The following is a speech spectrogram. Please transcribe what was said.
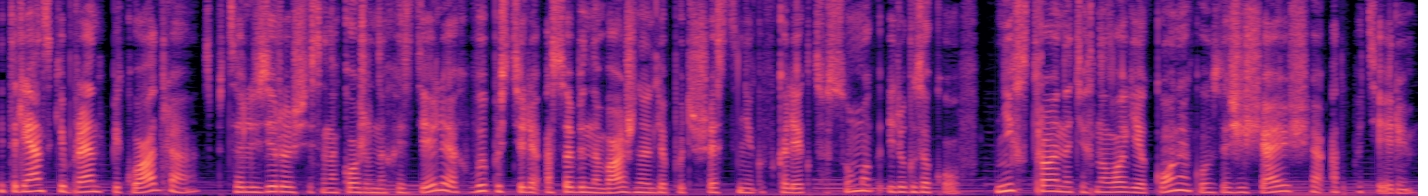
Итальянский бренд Piquadra, специализирующийся на кожаных изделиях, выпустили особенно важную для путешественников коллекцию сумок и рюкзаков. В них встроена технология Koneku, защищающая от потери.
